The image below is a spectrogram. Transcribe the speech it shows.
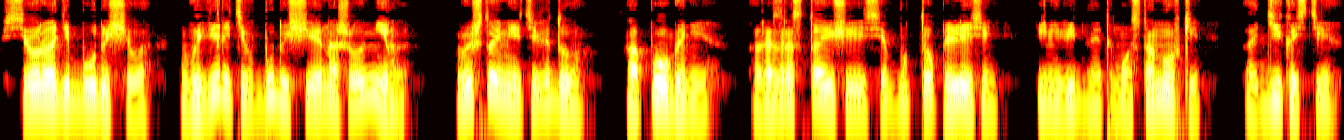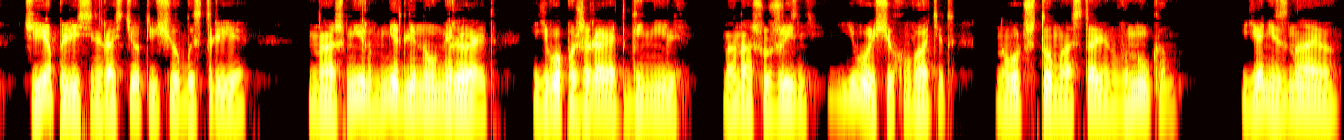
Все ради будущего. Вы верите в будущее нашего мира? Вы что имеете в виду? О погони разрастающиеся будто плесень, и не видно этому остановки, о дикости, чья плесень растет еще быстрее. Наш мир медленно умирает, его пожирает гниль. На нашу жизнь его еще хватит, но вот что мы оставим внукам? Я не знаю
